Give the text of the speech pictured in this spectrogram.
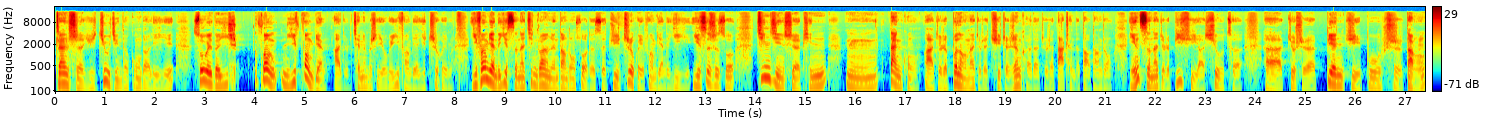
展示与究竟的功德利益，所谓的一。方一方便啊，就是前面不是有个一方便一智慧嘛？一方便的意思呢，经专论当中说的是具智慧方便的意义，意思是说仅仅是凭嗯淡空啊，就是不能呢，就是去至任何的，就是大乘的道当中。因此呢，就是必须要修测，呃，就是编剧不适当，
